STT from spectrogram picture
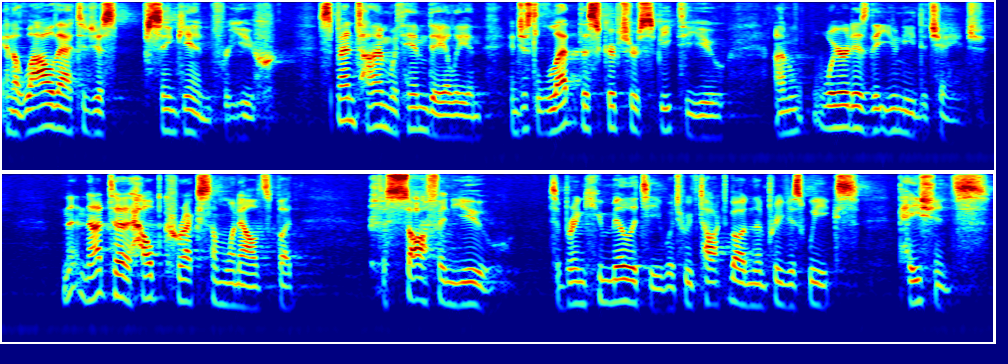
and allow that to just sink in for you. Spend time with Him daily and, and just let the scriptures speak to you on where it is that you need to change. N- not to help correct someone else, but to soften you, to bring humility, which we've talked about in the previous weeks, patience,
